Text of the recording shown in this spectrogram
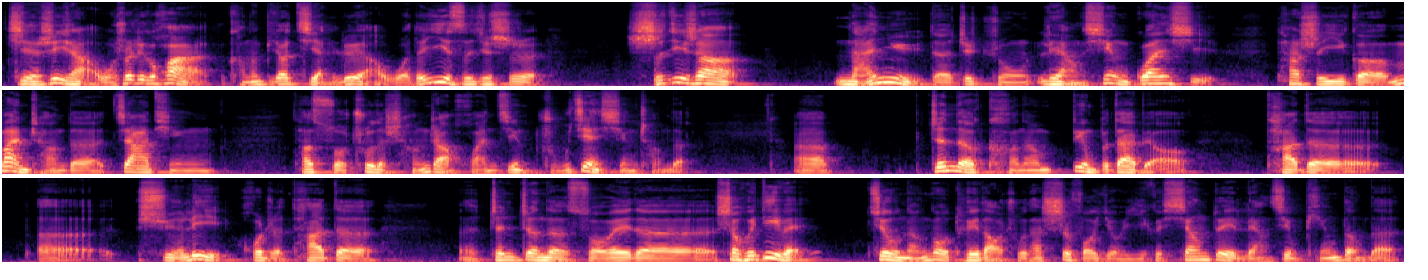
解释一下，我说这个话可能比较简略啊。我的意思就是，实际上男女的这种两性关系，它是一个漫长的家庭，他所处的成长环境逐渐形成的，啊。真的可能并不代表他的呃学历或者他的呃真正的所谓的社会地位就能够推导出他是否有一个相对两性平等的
